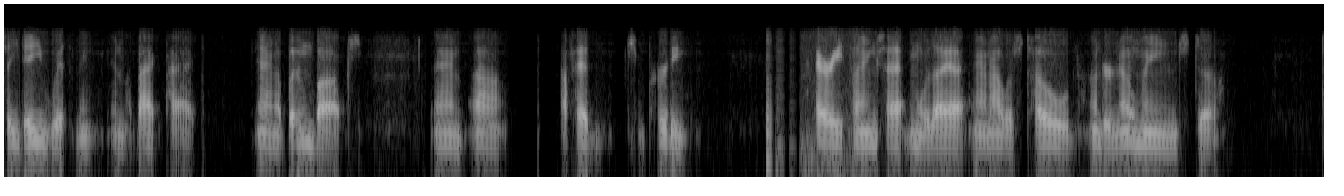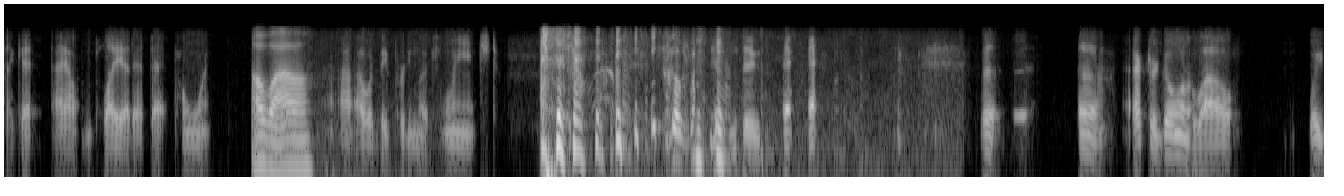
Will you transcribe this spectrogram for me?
CD with me in my backpack and a boom box. And uh I've had some pretty hairy things happen with that and I was told under no means to take it out and play it at that point. Oh wow. I, I would be pretty much lynched. so we didn't do that. But uh after going a while we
